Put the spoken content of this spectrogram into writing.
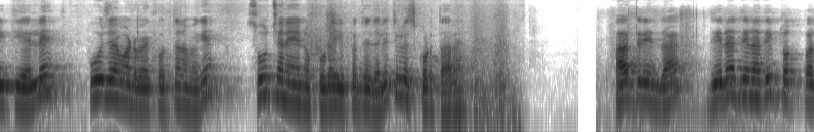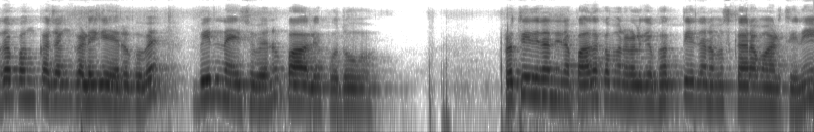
ರೀತಿಯಲ್ಲೇ ಪೂಜೆ ಮಾಡಬೇಕು ಅಂತ ನಮಗೆ ಸೂಚನೆಯನ್ನು ಕೂಡ ಈ ಪದ್ಯದಲ್ಲಿ ತಿಳಿಸ್ಕೊಡ್ತಾರೆ. ಆದ್ದರಿಂದ ದಿನ ದಿನದಿ ತ್ವತ್ಪದ ಪಂಕಜಂಗಳಿಗೆ ಎರಗುವೆ ಭಿನ್ನಯಿಸುವೆನು ಪಾಲಿಪುದು. ಪ್ರತಿದಿನ ನಿನ್ನ ಪಾದಕಮಲಗಳಿಗೆ ಭಕ್ತಿಯಿಂದ ನಮಸ್ಕಾರ ಮಾಡ್ತೀನಿ.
